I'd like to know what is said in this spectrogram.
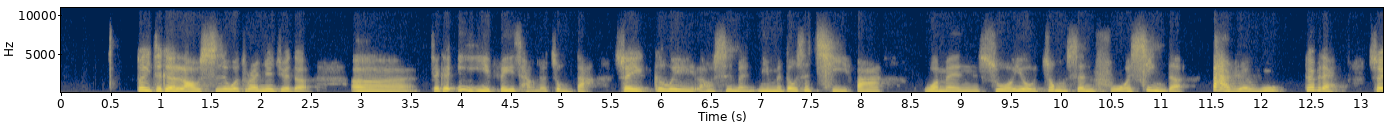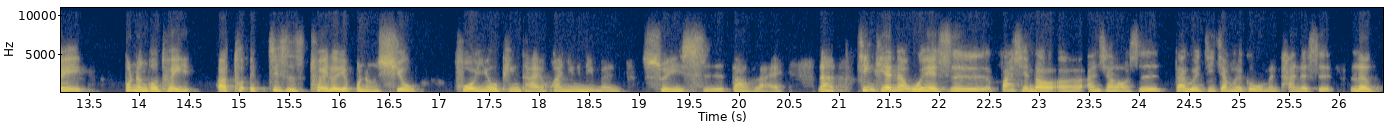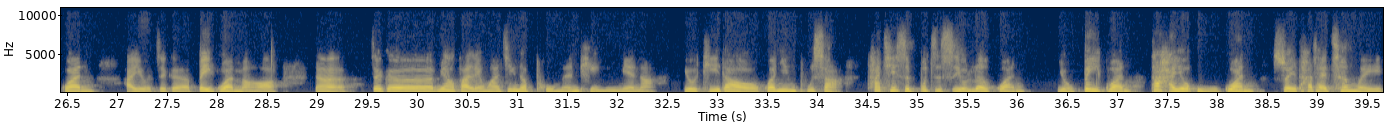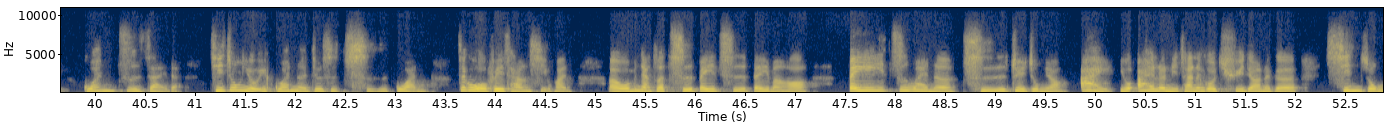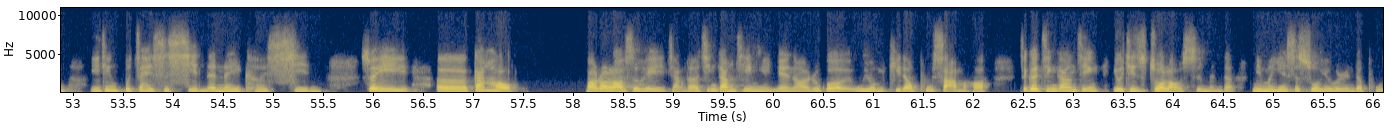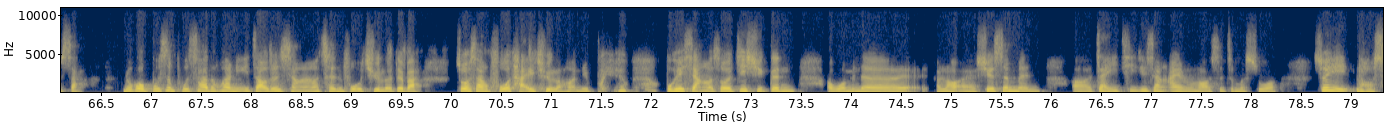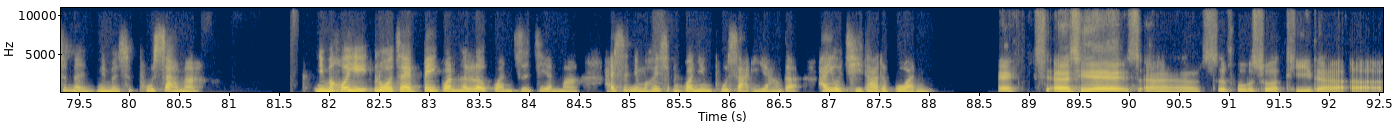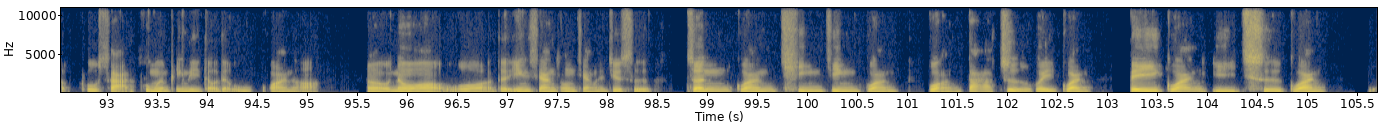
对这个老师，我突然间觉得，呃，这个意义非常的重大。所以各位老师们，你们都是启发。我们所有众生佛性的大人物，对不对？所以不能够退啊，退，即使退了也不能休。佛佑平台欢迎你们随时到来。那今天呢，我也是发现到，呃，安祥老师待会即将会跟我们谈的是乐观，还有这个悲观嘛，哈，那这个《妙法莲华经》的普门品里面呢，啊，有提到观音菩萨，他其实不只是有乐观。有悲观，他还有五观，所以他才称为观自在的。其中有一观呢，就是慈观，这个我非常喜欢。呃，我们讲说慈悲，慈悲嘛，哈，悲之外呢，慈最重要，爱有爱了，你才能够去掉那个心中已经不再是心的那颗心。所以，呃，刚好。保罗老师会讲到《金刚经》里面啊，如果因为我们提到菩萨嘛，哈，这个《金刚经》，尤其是做老师们的，你们也是所有人的菩萨。如果不是菩萨的话，你一早就想要成佛去了，对吧？坐上佛台去了哈，你不用不会想要说继续跟我们的老呃学生们啊在一起，就像艾荣老师这么说。所以老师们，你们是菩萨吗？你们会落在悲观和乐观之间吗？还是你们会像观音菩萨一样的？还有其他的观？哎，呃，谢谢呃师父所提的呃菩萨普门品里头的五观啊，呃，那么我的印象中讲的就是真观、清净观、广大智慧观、悲观与慈观，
